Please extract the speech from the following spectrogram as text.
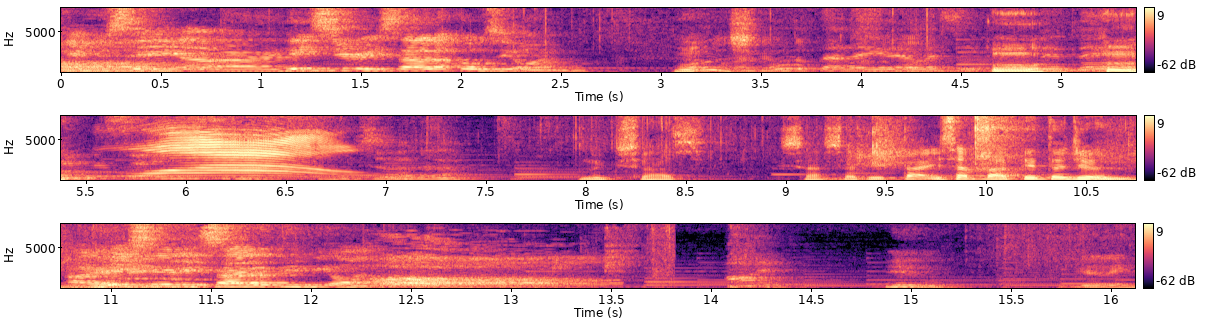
Can you say, uh, hey Siri, Sala Cozy on? Naman si Oh. Na. Nagsas nagsasalita. Isa pa, Tito Jun. Ah, hey Siri, Sala TV on. Yun. Galing.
